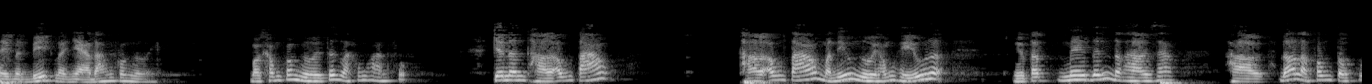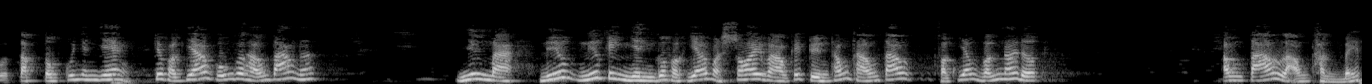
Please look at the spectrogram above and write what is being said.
thì mình biết là nhà đó không có người mà không có người tức là không có hạnh phúc. Cho nên thờ ông táo. Thờ ông táo mà nếu người không hiểu đó, người ta mê tín ta thờ sao? Thờ, đó là phong tục, tập tục của nhân gian. Chứ Phật giáo cũng có thờ ông táo nữa. Nhưng mà nếu nếu cái nhìn của Phật giáo mà soi vào cái truyền thống thờ ông táo, Phật giáo vẫn nói được. Ông táo là ông thần bếp.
